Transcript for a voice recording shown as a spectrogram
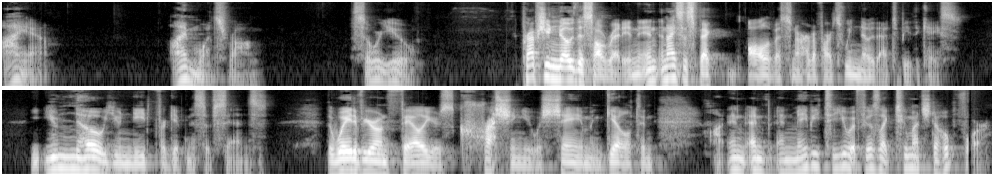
I am. I'm what's wrong. So are you. Perhaps you know this already, and, and, and, I suspect all of us in our heart of hearts, we know that to be the case. You know you need forgiveness of sins. The weight of your own failures crushing you with shame and guilt. And, and, and, and maybe to you it feels like too much to hope for.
